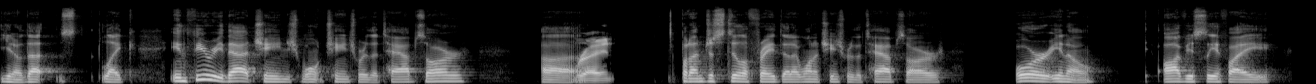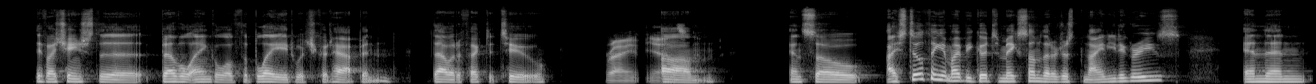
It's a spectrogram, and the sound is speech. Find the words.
you know, that like in theory that change won't change where the tabs are. Uh, right. But I'm just still afraid that I want to change where the tabs are, or you know, obviously if I if I change the bevel angle of the blade, which could happen, that would affect it too. Right. Yeah. Um, and so I still think it might be good to make some that are just 90 degrees, and then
